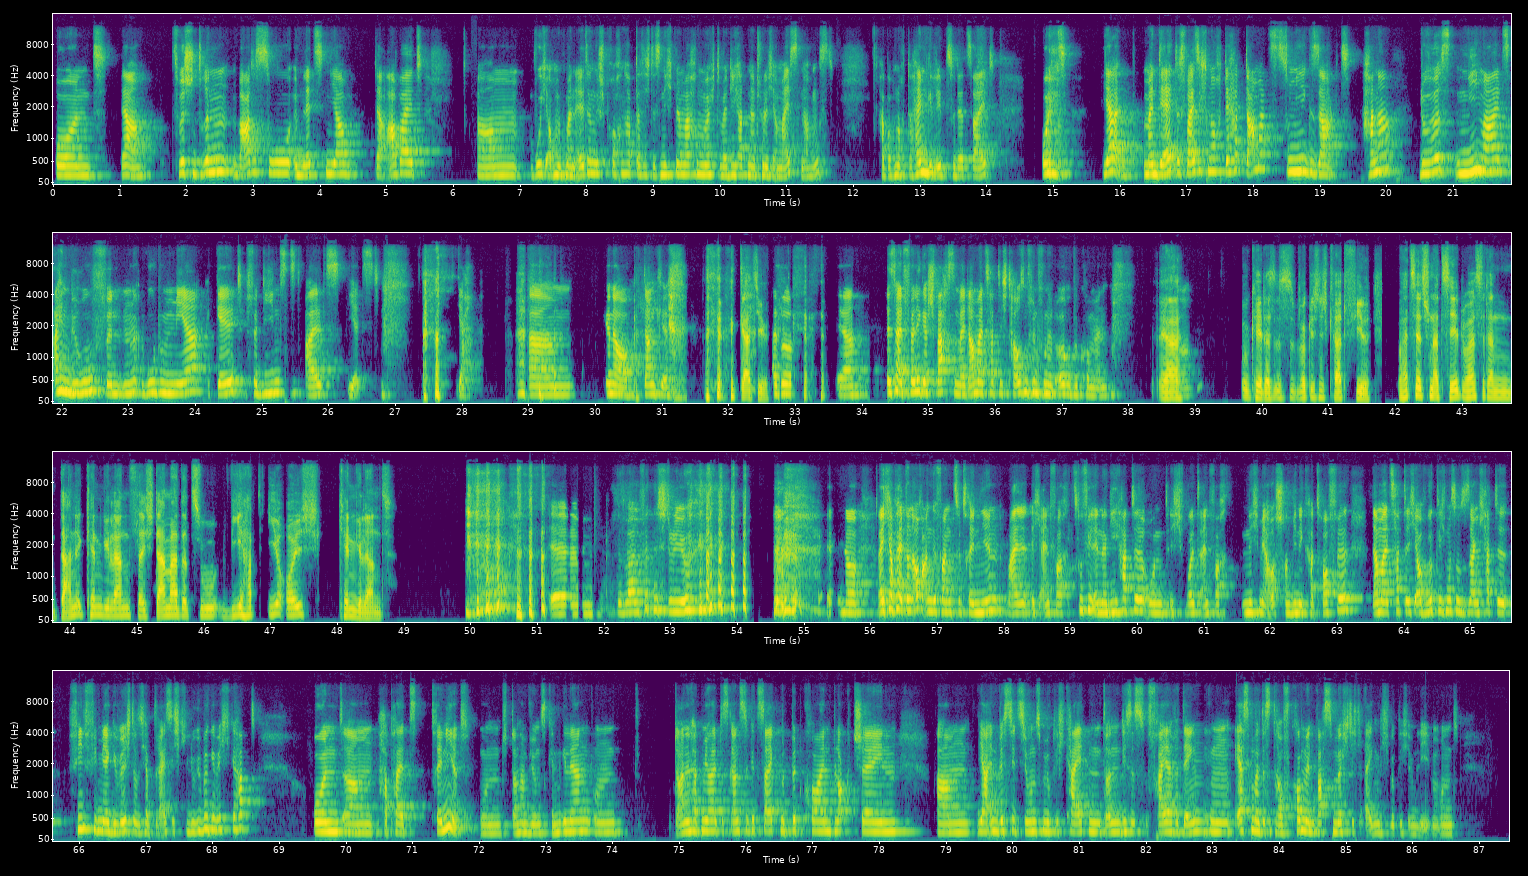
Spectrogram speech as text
Und ja, zwischendrin war das so im letzten Jahr der Arbeit, ähm, wo ich auch mit meinen Eltern gesprochen habe, dass ich das nicht mehr machen möchte, weil die hatten natürlich am meisten Angst. Habe auch noch daheim gelebt zu der Zeit. Und ja, mein Dad, das weiß ich noch, der hat damals zu mir gesagt, Hanna, Du wirst niemals einen Beruf finden, wo du mehr Geld verdienst als jetzt. ja. ähm, genau, danke. Got you. Also, ja, ist halt völliger Schwachsinn, weil damals hatte ich 1500 Euro bekommen. Ja. Also. Okay, das ist wirklich nicht gerade viel. Du hast ja jetzt schon erzählt, du hast ja dann Daniel kennengelernt. Vielleicht da mal dazu, wie habt ihr euch kennengelernt? ähm, das war im Fitnessstudio. genau. Weil ich habe halt dann auch angefangen zu trainieren, weil ich einfach zu viel Energie hatte und ich wollte einfach nicht mehr ausschauen wie eine Kartoffel. Damals hatte ich auch wirklich, muss man so sagen, ich hatte viel, viel mehr Gewicht. Also ich habe 30 Kilo Übergewicht gehabt. und ähm, habe halt trainiert. Und dann haben wir uns kennengelernt und Daniel hat mir halt das Ganze gezeigt mit Bitcoin, Blockchain, ähm, ja, Investitionsmöglichkeiten, dann dieses freiere Denken, erstmal das drauf kommen, was möchte ich eigentlich wirklich im Leben. Und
